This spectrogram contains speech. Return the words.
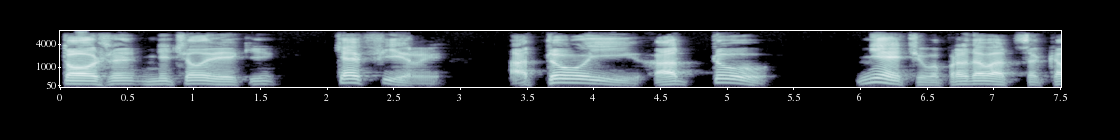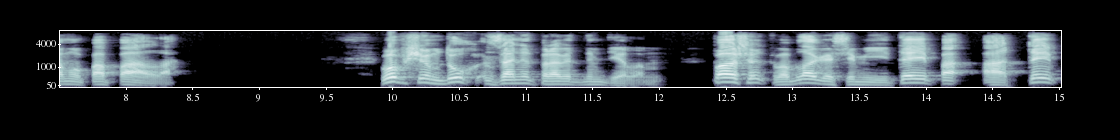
Тоже не человеки, кафиры. А то их, а то. Нечего продаваться кому попало. В общем, дух занят праведным делом. Пашет во благо семьи Тейпа, а Тейп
